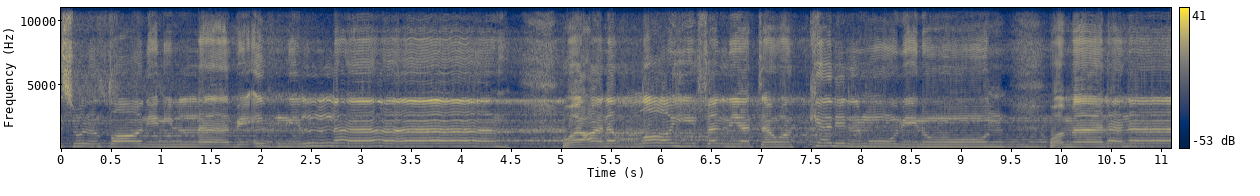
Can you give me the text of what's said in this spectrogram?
سلطان إلا بإذن الله. وعلى الله فليتوكل المؤمنون. وما لنا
